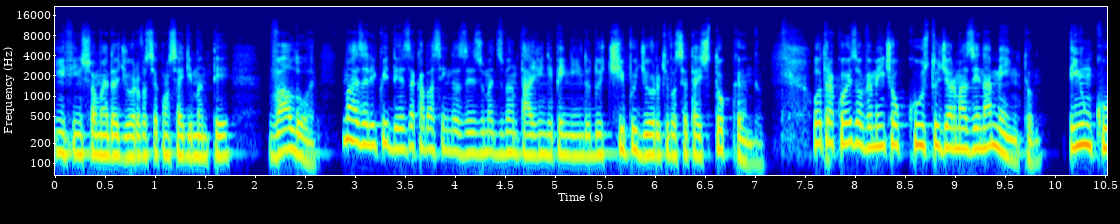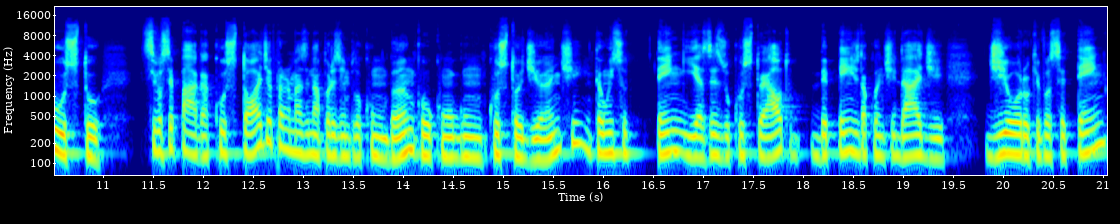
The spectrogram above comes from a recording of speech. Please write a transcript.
enfim, sua moeda de ouro você consegue manter valor. Mas a liquidez acaba sendo às vezes uma desvantagem dependendo do tipo de ouro que você está estocando. Outra coisa, obviamente, é o custo de armazenamento. Tem um custo se você paga custódia para armazenar, por exemplo, com um banco ou com algum custodiante, então isso tem, e às vezes o custo é alto, depende da quantidade de ouro que você tem,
